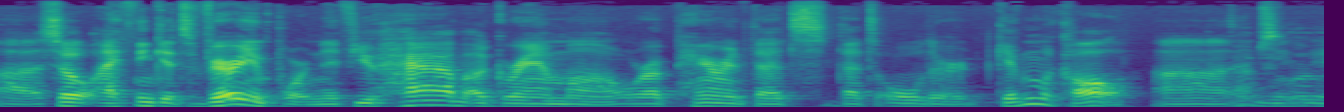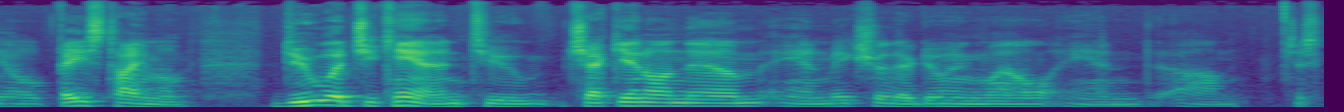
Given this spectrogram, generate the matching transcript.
Uh, so I think it's very important if you have a grandma or a parent that's that's older, give them a call. Uh, Absolutely. You know, FaceTime them. Do what you can to check in on them and make sure they're doing well, and um, just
